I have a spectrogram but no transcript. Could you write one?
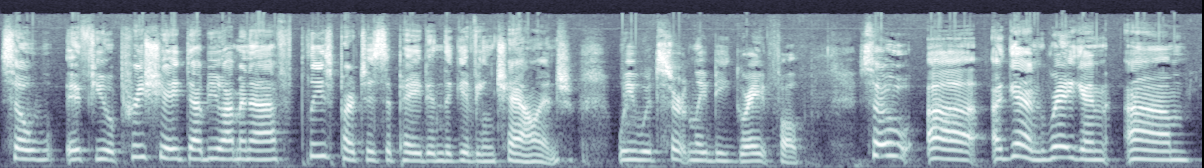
So if you appreciate WMNF, please participate in the Giving Challenge. We would certainly be grateful. So, uh, again, Reagan, um,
